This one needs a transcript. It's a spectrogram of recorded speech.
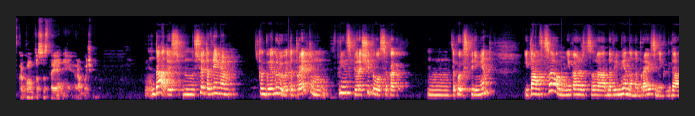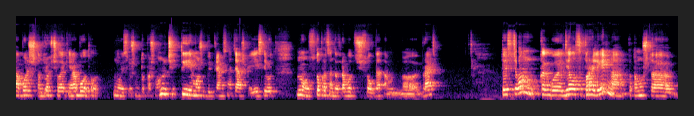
в каком-то состоянии рабочем. Да, то есть все это время, как бы я говорю, этот проект, он, в принципе, рассчитывался как такой эксперимент. И там в целом, мне кажется, одновременно на проекте никогда больше там трех человек не работало ну, если уж на то пошло, ну, 4, может быть, прям с натяжкой, если вот, ну, 100% работы часов, да, там, э, брать. То есть он как бы делался параллельно, потому что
